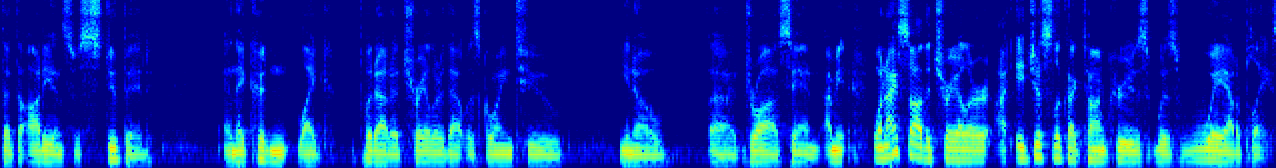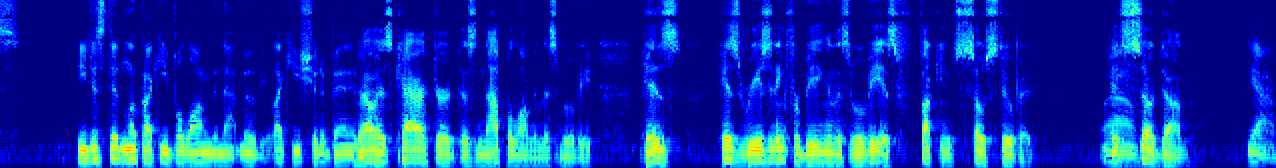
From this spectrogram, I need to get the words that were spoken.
that the audience was stupid and they couldn't like put out a trailer that was going to, you know, uh, draw us in. I mean, when I saw the trailer, I, it just looked like Tom Cruise was way out of place. He just didn't look like he belonged in that movie. Like he should have been. No, his character does not belong in this movie. His his reasoning for being in this movie is fucking so stupid. It's so dumb. Yeah.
